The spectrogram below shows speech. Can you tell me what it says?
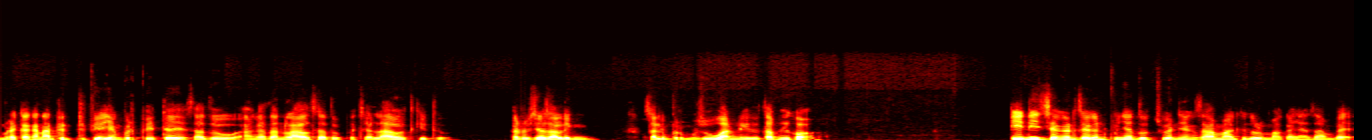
mereka kan ada di pihak yang berbeda ya. Satu angkatan laut, satu bajak laut gitu. Harusnya saling saling bermusuhan gitu. Tapi kok ini jangan-jangan punya tujuan yang sama gitu loh. Makanya sampai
